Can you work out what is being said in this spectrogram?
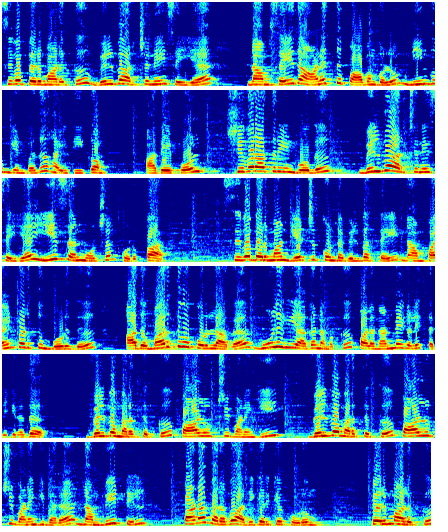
சிவபெருமானுக்கு வில்வ அர்ச்சனை செய்ய நாம் செய்த அனைத்து பாவங்களும் நீங்கும் என்பது ஐதீகம். அதேபோல் சிவராத்திரியின் போது வில்வ அர்ச்சனை செய்ய ஈசன் மோட்சம் கொடுப்பார். சிவபெருமான் ஏற்றுக்கொண்ட வில்வத்தை நாம் பயன்படுத்தும் பொழுது அது மருத்துவ பொருளாக மூலிகையாக நமக்கு பல நன்மைகளை தருகிறது. வில்வ மரத்துக்கு பாலூற்றி வணங்கி வில்வ மரத்துக்கு பாலூற்றி வணங்கி வர நம் வீட்டில் பணவரவு அதிகரிக்கக்கூடும். பெருமாளுக்கு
